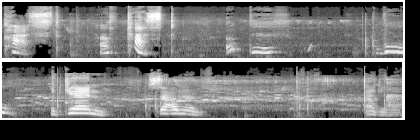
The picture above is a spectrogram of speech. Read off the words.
Cast. Have cast. this. Whoa. Again. Salmon. I get it.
